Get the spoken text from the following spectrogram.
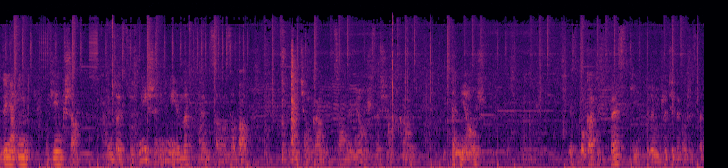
Dynia im większa, tym to jest trudniejsze, niemniej jednak tym cała zabawa. Wyciągamy cały miąższ ze środka i ten miąższ jest bogaty w pestki, które możecie wykorzystać.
